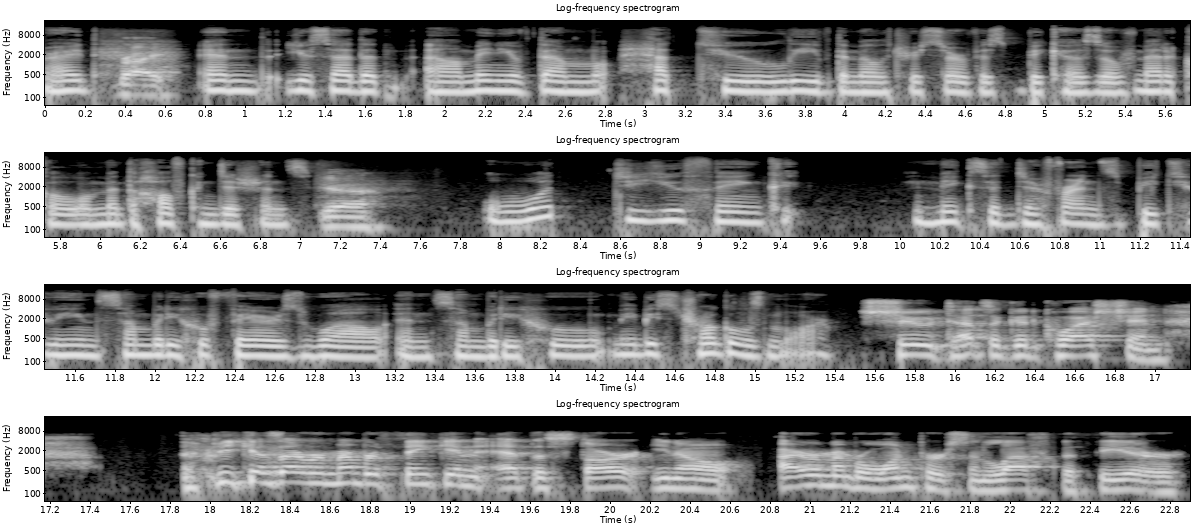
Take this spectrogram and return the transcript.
right? Right. And you said that uh, many of them had to leave the military service because of medical or mental health conditions. Yeah. What do you think makes a difference between somebody who fares well and somebody who maybe struggles more? Shoot, that's a good question. because I remember thinking at the start, you know, I remember one person left the theater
